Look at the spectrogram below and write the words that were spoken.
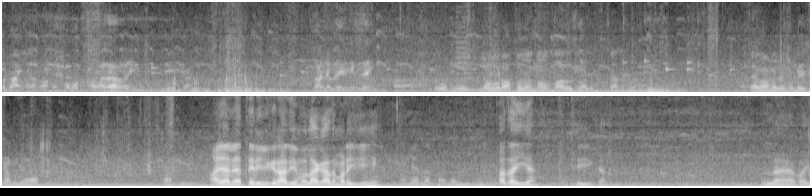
ਵਧਾਈਆਂ ਤੁਹਾਨੂੰ ਬਹੁਤ ਬਹੁਤ ਆਦਾ ਬਾਈ ਤੁਹਾਨੂੰ ਬਾਈ ਜੀ ਬਾਈ ਲਓ ਲਓ ਰੱਬ ਦਾ ਨਾਮ ਮਾਰੋ ਸਾਰੇ ਚੱਲ ਤੇ ਮਾਮੇ ਦੇ ਮੁੰਡੇ ਛੱਡ ਦਿਆਂ ਆ ਜਾ ਲਿਆ ਤੇਰੀ ਵੀ ਕਰਾ ਦੀ ਮੁਲਾਕਾਤ ਮੜੀ ਜੀ। ਦਾ ਪਤਾ ਹੀ ਆ। ਠੀਕ ਆ। ਲੈ ਬਾਈ।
